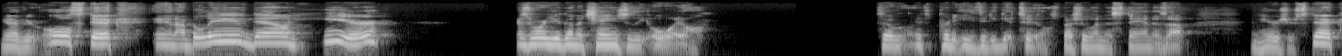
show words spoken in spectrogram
You have your oil stick, and I believe down here is where you're going to change the oil. So it's pretty easy to get to, especially when the stand is up. And here's your stick.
